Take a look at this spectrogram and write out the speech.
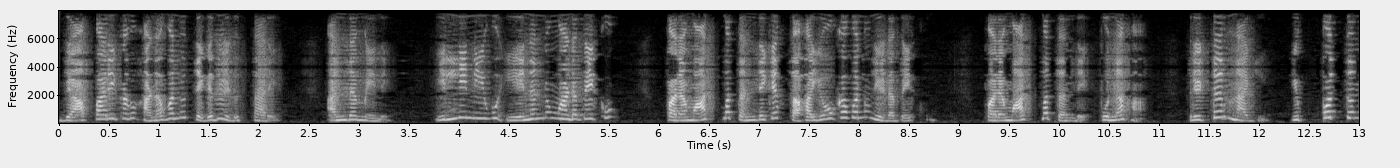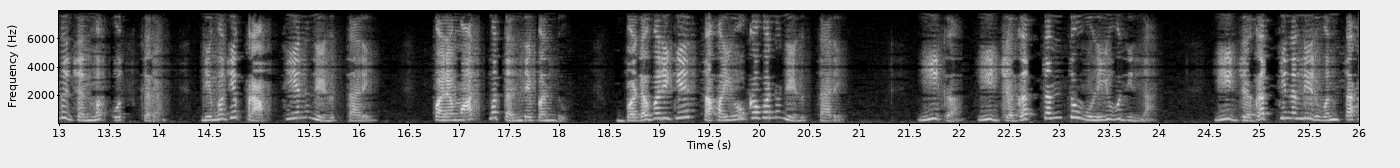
ವ್ಯಾಪಾರಿಗಳು ಹಣವನ್ನು ತೆಗೆದು ಇಡುತ್ತಾರೆ ಅಂದ ಮೇಲೆ ಇಲ್ಲಿ ನೀವು ಏನನ್ನು ಮಾಡಬೇಕು? ಪರಮಾತ್ಮ ತಂದೆಗೆ ಸಹಯೋಗವನ್ನು ನೀಡಬೇಕು. ಪರಮಾತ್ಮ ತಂದೆ ಪುನಃ ರಿಟರ್ನ್ ಆಗಿ ಇಪ್ಪತ್ತೊಂದು ಜನ್ಮಕ್ಕೋಸ್ಕರ ನಿಮಗೆ ಪ್ರಾಪ್ತಿಯನ್ನು ನೀಡುತ್ತಾರೆ. ಪರಮಾತ್ಮ ತಂದೆ ಬಂದು ಬಡವರಿಗೆ ಸಹಯೋಗವನ್ನು ನೀಡುತ್ತಾರೆ. ಈಗ ಈ ಜಗತ್ತಂತೂ ಉಳಿಯುವುದಿಲ್ಲ. ಈ ಜಗತ್ತಿನಲ್ಲಿರುವಂತಹ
